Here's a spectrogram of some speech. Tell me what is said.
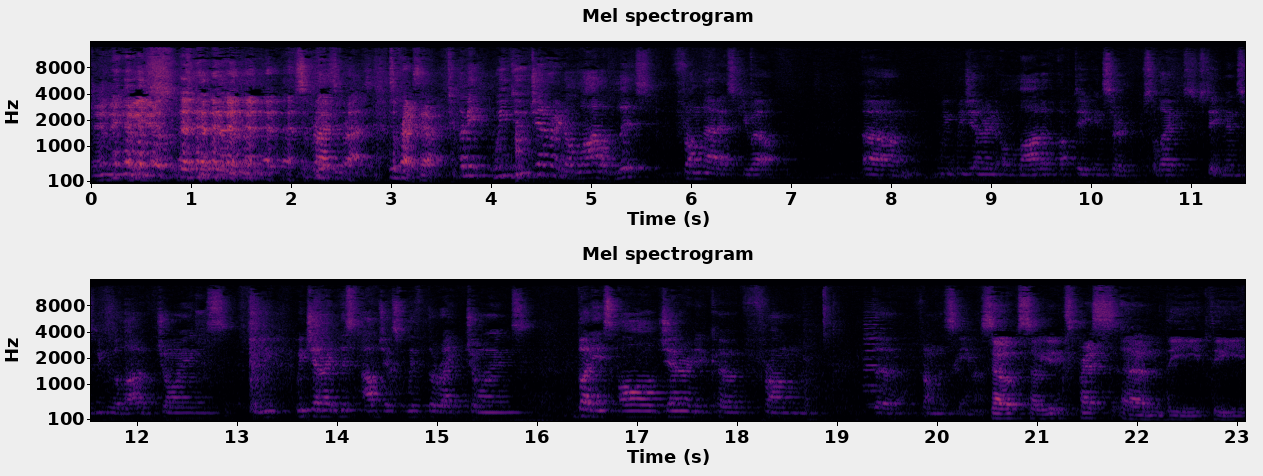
I mean, I mean, yeah. surprise, surprise. Surprise, yeah. I mean, we do generate a lot of lists from that SQL. Um, we, we generate a lot of update, insert, select statements. We do a lot of joins. So we, we generate list objects with the right joins, but it's all generated code from the from the schema. So, so you express um, the the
